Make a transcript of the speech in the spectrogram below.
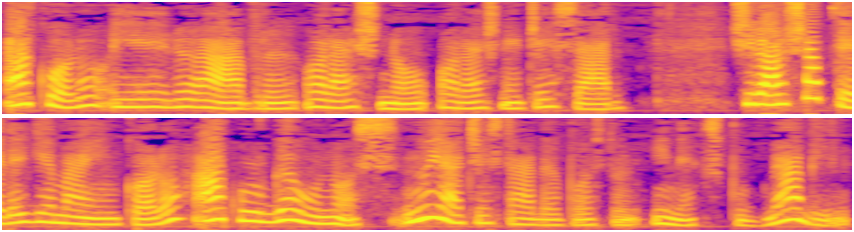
acolo e Le Havre, oraș nou, oraș necesar. Și la șapte leghe mai încolo, acul găunos, nu e acesta adăpostul inexpugnabil?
